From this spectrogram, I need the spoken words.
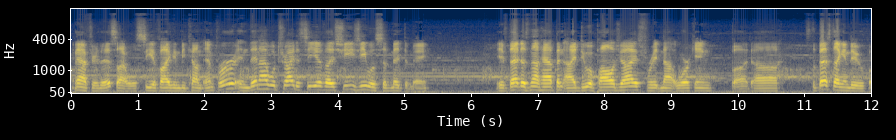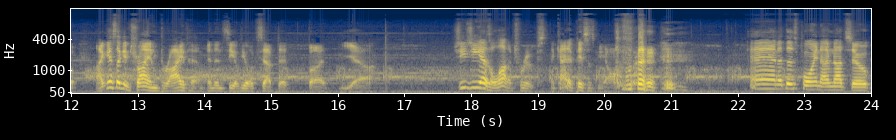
And after this, I will see if I can become emperor, and then I will try to see if uh, Shiji will submit to me. If that does not happen, I do apologize for it not working, but uh, it's the best I can do. I guess I can try and bribe him and then see if he'll accept it, but yeah. Shiji has a lot of troops. That kind of pisses me off. and at this point, I'm not so.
